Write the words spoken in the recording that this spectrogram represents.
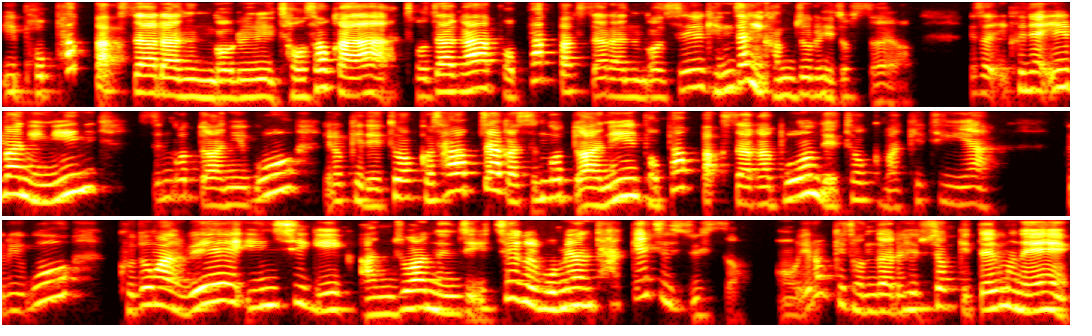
이 법학 박사라는 거를 저서가, 저자가 법학 박사라는 것을 굉장히 강조를 해줬어요. 그래서 그냥 일반인이 쓴 것도 아니고 이렇게 네트워크 사업자가 쓴 것도 아닌 법학 박사가 본 네트워크 마케팅이야. 그리고 그동안 왜 인식이 안 좋았는지 이 책을 보면 다 깨질 수 있어. 어, 이렇게 전달을 해주셨기 때문에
